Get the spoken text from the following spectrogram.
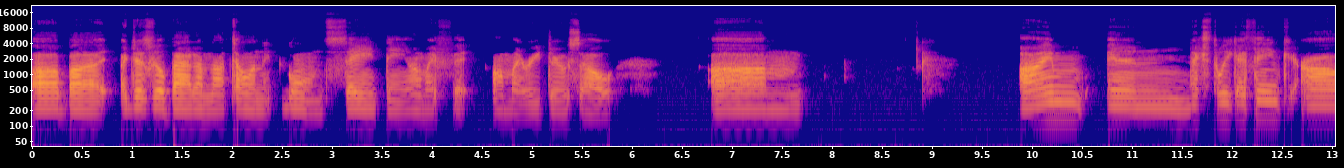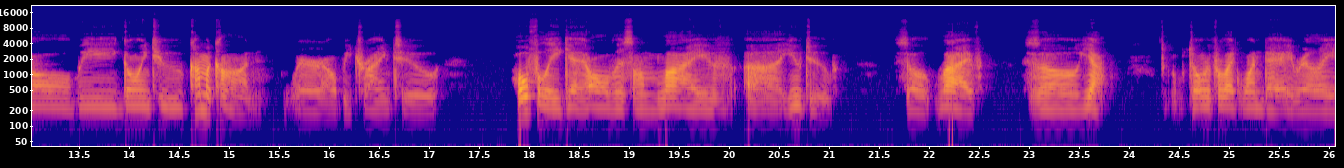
Uh, but I just feel bad. I'm not telling, going to say anything on my fit on my read through. So, um, I'm in next week. I think I'll be going to Comic Con, where I'll be trying to hopefully get all this on live uh, YouTube. So live. So yeah, it's only for like one day, really.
